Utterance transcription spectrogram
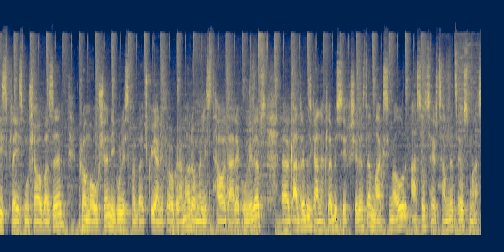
Display-ის მუშაობაზე. ProMotion იგულისხმება ჭკვიანი პროგრამა, რომელიც თავად არეგულირებს კადრების განახლების სიხშირეს და მაქსიმალურ 120 Hz-მდე წევს მას.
